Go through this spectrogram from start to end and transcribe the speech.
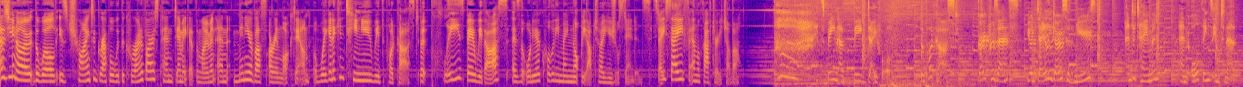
As you know, the world is trying to grapple with the coronavirus pandemic at the moment, and many of us are in lockdown. We're going to continue with the podcast, but please bear with us as the audio quality may not be up to our usual standards. Stay safe and look after each other. It's been a big day for the podcast. Goat presents your daily dose of news, entertainment, and all things internet.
